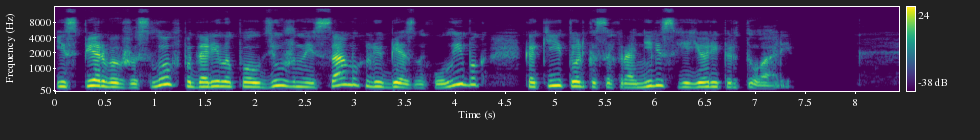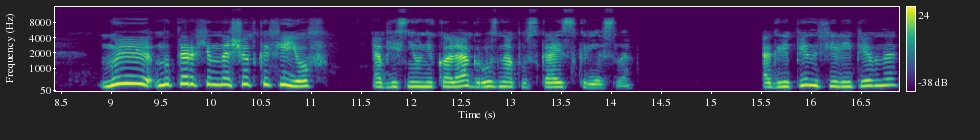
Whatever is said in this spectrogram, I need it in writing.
и с первых же слов подарила полдюжины из самых любезных улыбок, какие только сохранились в ее репертуаре. «Мы, Мутерхин, насчет кофеев», — объяснил Никола, грузно опускаясь с кресла. Агриппина Филиппьевна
